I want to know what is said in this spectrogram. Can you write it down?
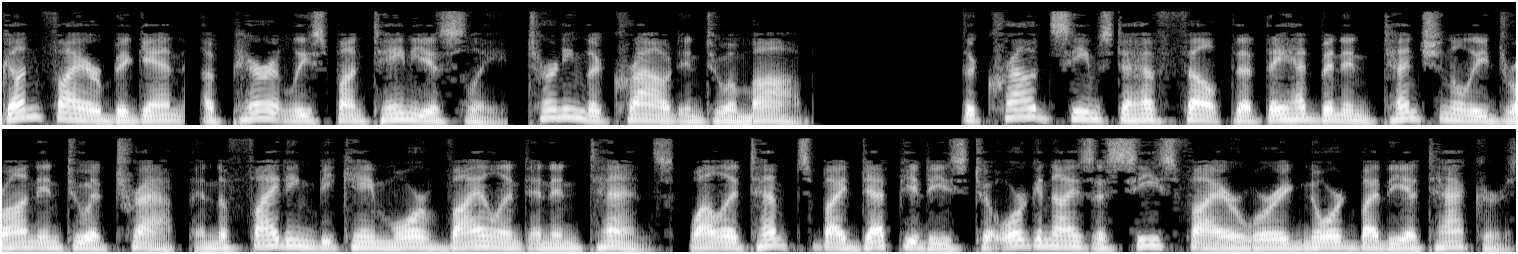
Gunfire began, apparently spontaneously, turning the crowd into a mob. The crowd seems to have felt that they had been intentionally drawn into a trap and the fighting became more violent and intense. While attempts by deputies to organize a ceasefire were ignored by the attackers,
